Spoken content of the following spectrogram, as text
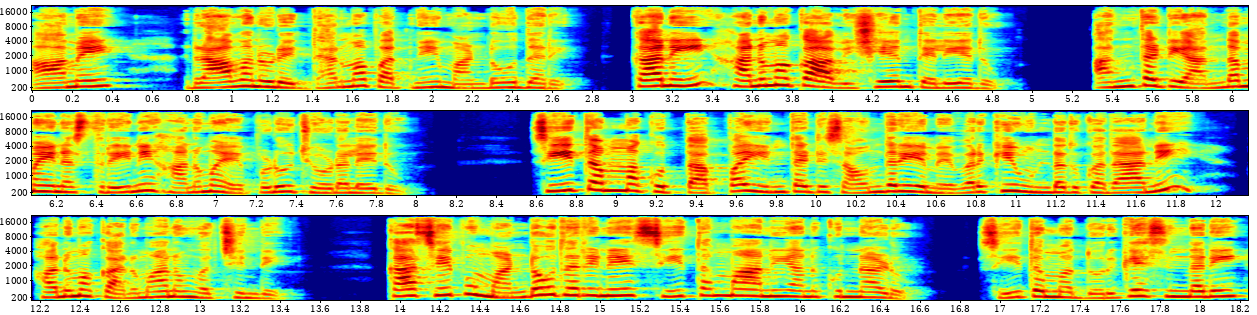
ఆమె రావణుడి ధర్మపత్ని మండోదరి. కాని హనుమకు ఆ విషయం తెలియదు. అంతటి అందమైన స్త్రీని హనుమ ఎప్పుడూ చూడలేదు. సీతమ్మకు తప్ప ఇంతటి సౌందర్యం ఎవరికీ ఉండదు కదా అని హనుమకు అనుమానం వచ్చింది. కాసేపు మండోదరినే సీతమ్మ అని అనుకున్నాడు. సీతమ్మ దొరికేసిందని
